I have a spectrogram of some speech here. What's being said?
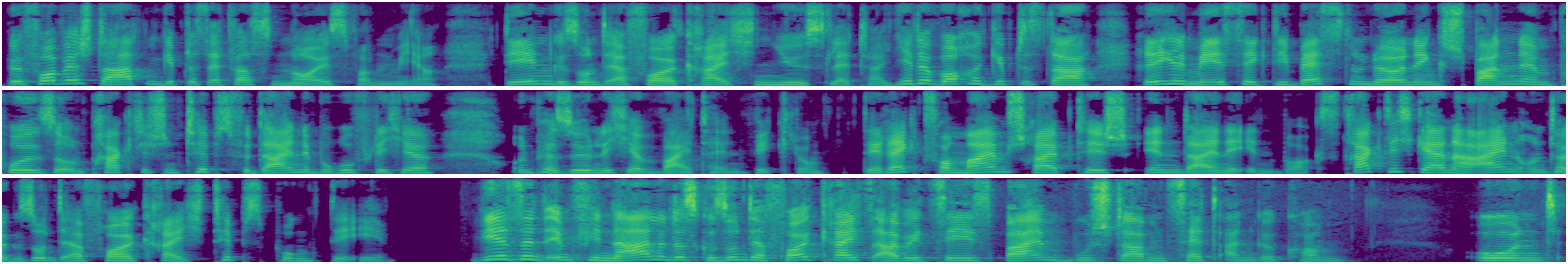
Bevor wir starten, gibt es etwas Neues von mir. Den gesund erfolgreichen Newsletter. Jede Woche gibt es da regelmäßig die besten Learnings, spannende Impulse und praktischen Tipps für deine berufliche und persönliche Weiterentwicklung. Direkt von meinem Schreibtisch in deine Inbox. Trag dich gerne ein unter gesunderfolgreichtipps.de. Wir sind im Finale des Gesund Erfolgreichs ABCs beim Buchstaben Z angekommen. Und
